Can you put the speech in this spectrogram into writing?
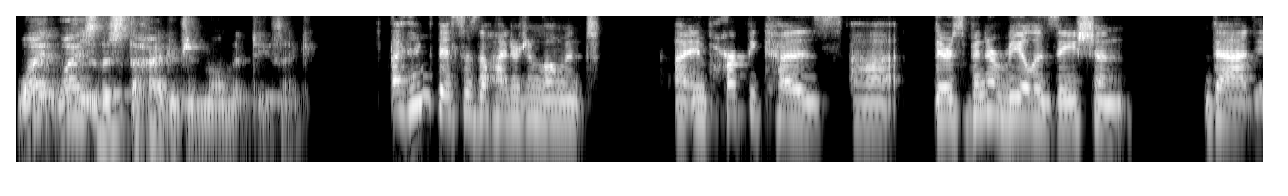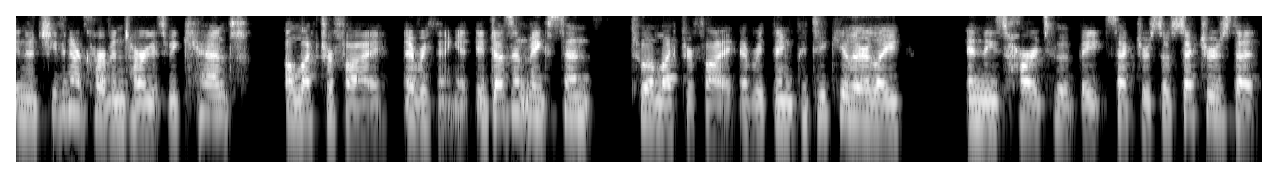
why why is this the hydrogen moment? Do you think? I think this is the hydrogen moment, uh, in part because uh, there's been a realization that in achieving our carbon targets, we can't electrify everything. It, it doesn't make sense to electrify everything, particularly in these hard to abate sectors. So sectors that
